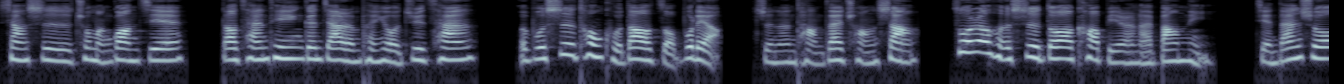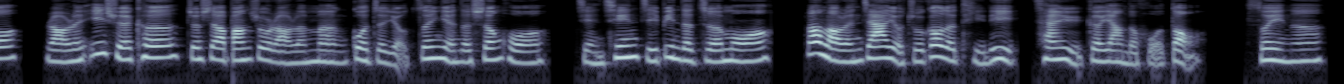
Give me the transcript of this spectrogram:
像是出门逛街、到餐厅跟家人朋友聚餐，而不是痛苦到走不了，只能躺在床上，做任何事都要靠别人来帮你。简单说，老人医学科就是要帮助老人们过着有尊严的生活，减轻疾病的折磨。让老人家有足够的体力参与各样的活动，所以呢，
